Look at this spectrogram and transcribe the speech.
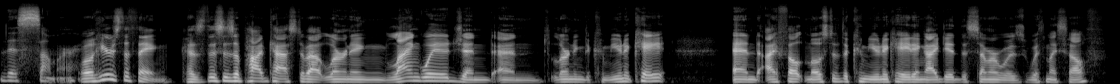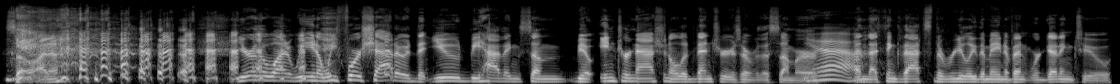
this summer? Well, here's the thing, because this is a podcast about learning language and and learning to communicate. And I felt most of the communicating I did this summer was with myself. So I don't. You're the one we you know we foreshadowed that you'd be having some you know international adventures over the summer. Yeah. And I think that's the really the main event we're getting to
